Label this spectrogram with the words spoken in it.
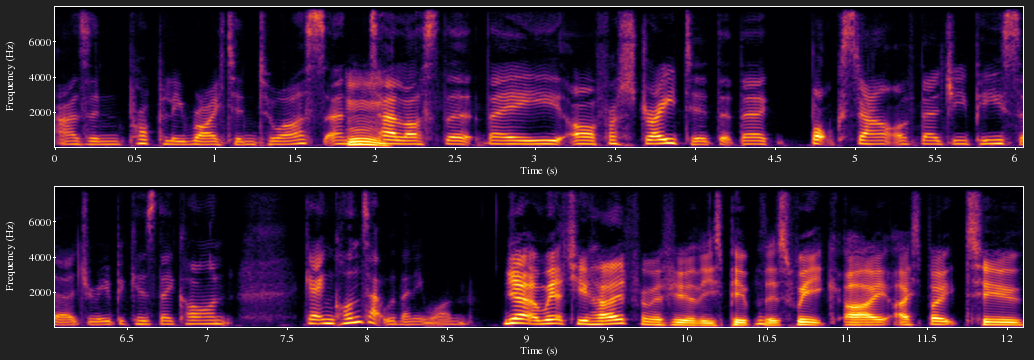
as in properly write into us, and mm. tell us that they are frustrated that they're boxed out of their GP surgery because they can't get in contact with anyone. Yeah, and we actually heard from a few of these people this week. I, I spoke to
